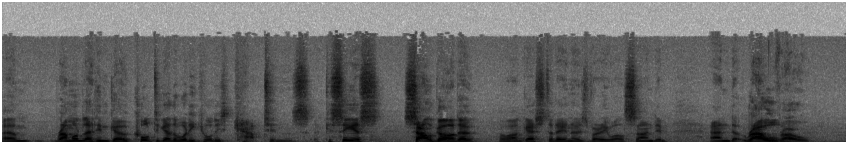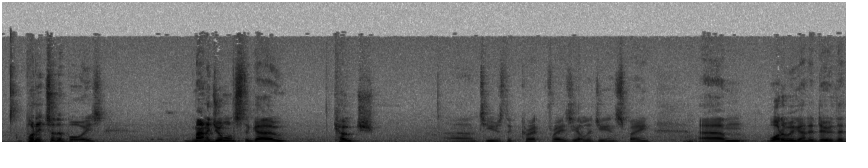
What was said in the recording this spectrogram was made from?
Um, Ramon let him go. Called together what he called his captains: Casillas, Salgado, who our guest today knows very well, signed him, and uh, Raul Raul. put it to the boys. Manager wants to go, coach, uh, to use the correct phraseology in Spain. Um, what are we going to do? The,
